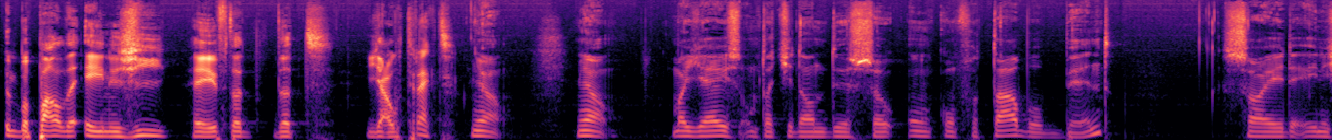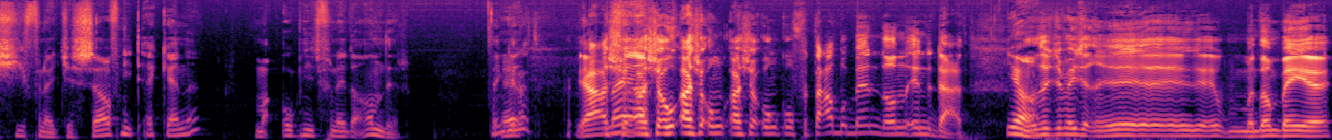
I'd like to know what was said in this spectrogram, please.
een bepaalde energie heeft dat, dat jou trekt. Ja. Ja. Maar juist omdat je dan dus zo oncomfortabel bent, zou je de energie vanuit jezelf niet erkennen, maar ook niet vanuit de ander. Denk Ja. je dat? Ja, als, Nou je, ja. Als, je, als, je, als je oncomfortabel bent, dan inderdaad. Ja. Dan zit je een beetje... eh, maar dan ben je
